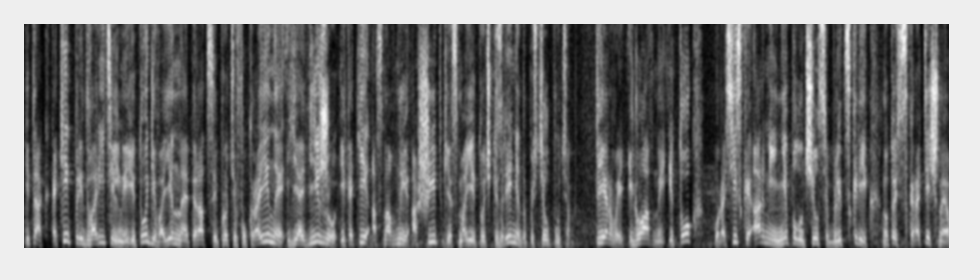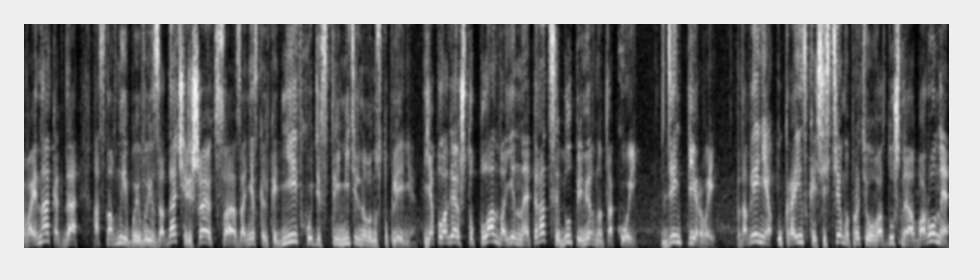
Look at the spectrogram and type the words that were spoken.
Итак, какие предварительные итоги военной операции против Украины я вижу и какие основные ошибки, с моей точки зрения, допустил Путин? Первый и главный итог – у российской армии не получился блицкрик. Ну, то есть скоротечная война, когда основные боевые задачи решаются за несколько дней в ходе стремительного наступления. Я полагаю, что план военной операции был примерно такой. День первый – подавление украинской системы противовоздушной обороны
